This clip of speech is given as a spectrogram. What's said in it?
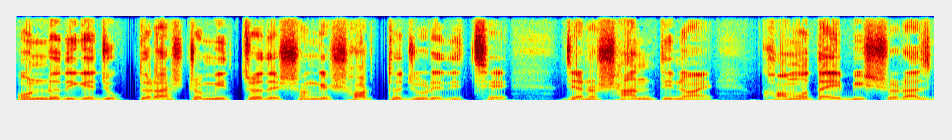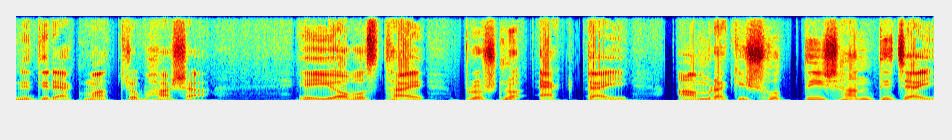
অন্যদিকে যুক্তরাষ্ট্র মিত্রদের সঙ্গে শর্ত জুড়ে দিচ্ছে, যেন শান্তি নয় ক্ষমতায় বিশ্ব রাজনীতির একমাত্র ভাষা। এই অবস্থায় প্রশ্ন একটাই, আমরা কি সত্যিই শান্তি চাই,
